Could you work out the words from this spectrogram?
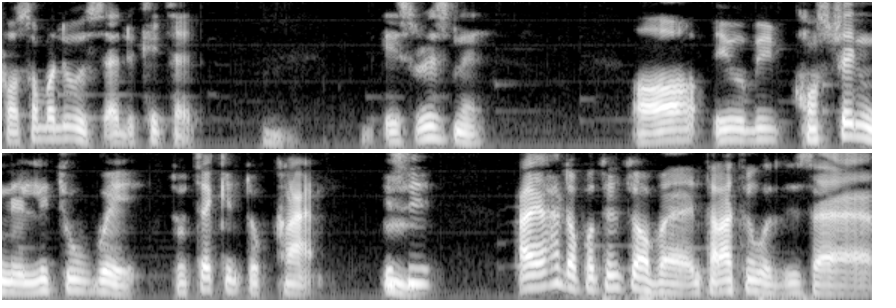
for somebody who is educated, is reasoning, or he will be constrained in a little way to take into crime. You Hmm. see, I had the opportunity of uh, interacting with this uh,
